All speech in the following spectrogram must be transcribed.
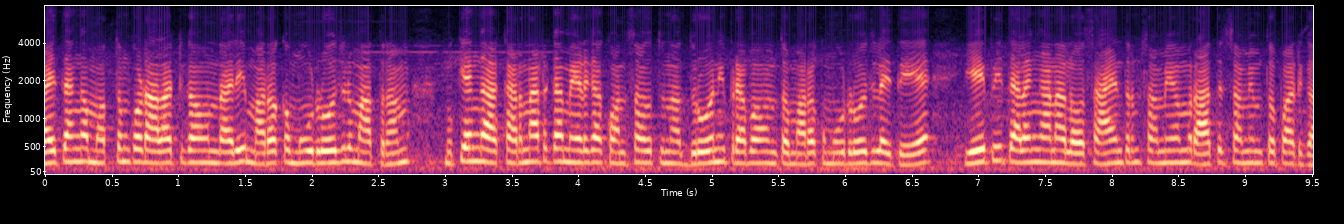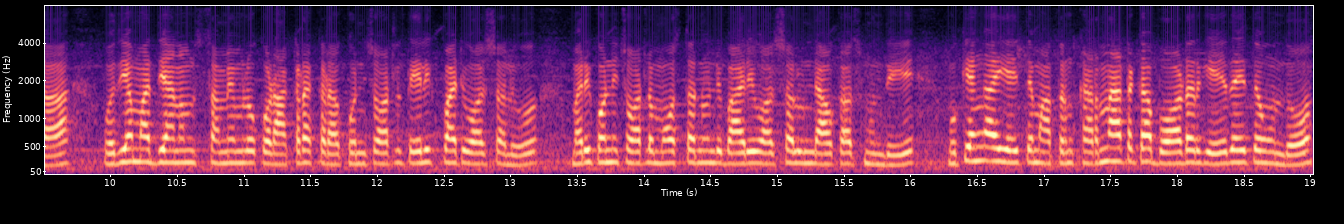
రైతాంగం మొత్తం కూడా అలర్ట్గా ఉండాలి. మరొక మూడు రోజులు మాత్రం ముఖ్యంగా కర్ణాటక మేడగా కొనసాగుతున్న ద్రోణి ప్రభావంతో మరొక మూడు రోజులైతే ఏపీ తెలంగాణలో సాయంత్రం సమయం రాత్రి సమయంతో పాటుగా ఉదయం మధ్యాహ్నం సమయంలో కూడా అక్కడక్కడ కొన్ని చోట్ల తేలికపాటి వర్షాలు మరికొన్ని చోట్ల మోస్తరు నుండి భారీ వర్షాలు ఉండే అవకాశం ఉంది. ముఖ్యంగా అయితే మాత్రం కర్ణాటక బార్డర్కి ఏదైతే ఉందో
